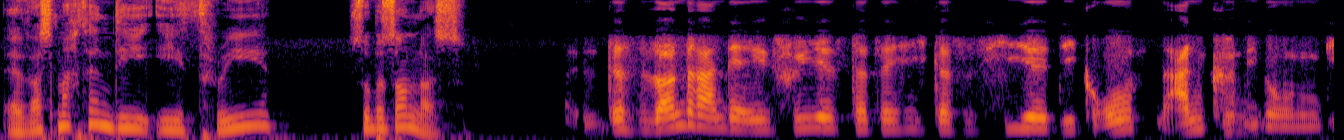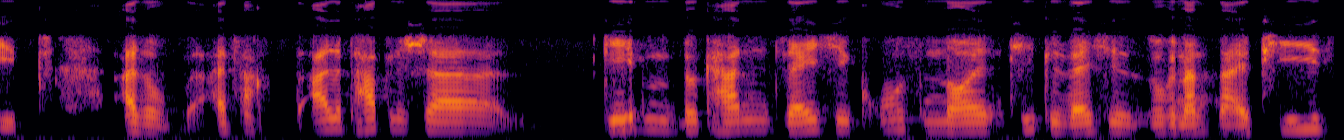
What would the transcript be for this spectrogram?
Äh, was macht denn die E3 so besonders? Das Besondere an der E3 ist tatsächlich, dass es hier die großen Ankündigungen gibt. Also einfach alle Publisher geben bekannt, welche großen neuen Titel, welche sogenannten IPs,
